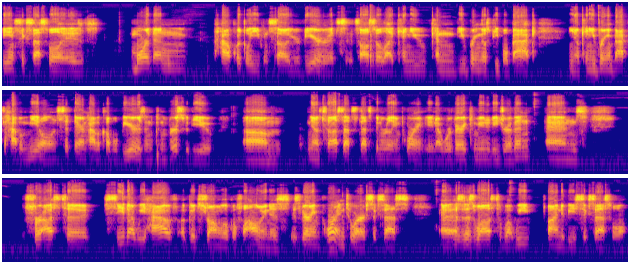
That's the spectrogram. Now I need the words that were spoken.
being successful is more than how quickly you can sell your beer. It's it's also like can you can you bring those people back? You know, can you bring them back to have a meal and sit there and have a couple beers and converse with you? Um, you know, to us, that's that's been really important. You know, we're very community driven, and for us to see that we have a good, strong local following is is very important to our success, as as well as to what we find to be successful.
